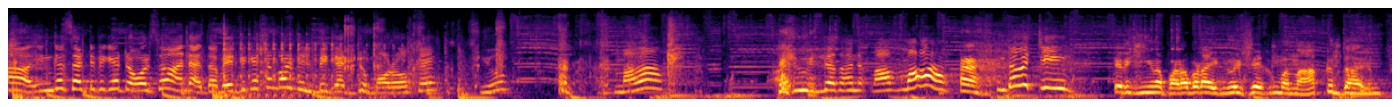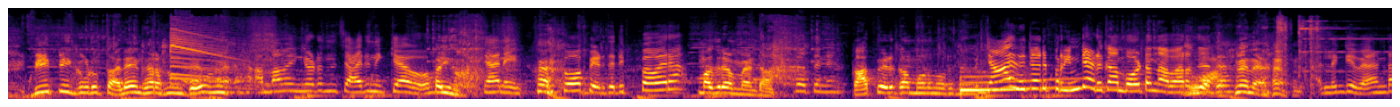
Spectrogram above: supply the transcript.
uh, income certificate also, and the verification code will be get tomorrow. Okay? You, മാവാ അയ്യോ, ഇല്ല താനും. മാവാ. എന്താ പറ്റി? എനിക്കിങ്ങനെ പടപട ഇംഗ്ലീഷ് വന്ന് നാക്കും ബി പി കൂടും തലയും കറങ്ങും. അമ്മാവ ഇങ്ങോട്ടൊന്ന് ചാരി നിക്കാവോ? അയ്യോ. ഞാനേ കോപ്പി എടുത്തിട്ട് ഇപ്പൊ വരാ. മധുരം വേണ്ട. ഇതത്തിന്. കാപ്പി എടുക്കാൻ പോണെന്ന് പറഞ്ഞു? ഞാൻ ഇതിന്റെ ഒരു പ്രിന്റ് എടുക്കാൻ പോട്ടെന്നാ പറഞ്ഞത്. അങ്ങനെ. അല്ലെങ്കിൽ വേണ്ട.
